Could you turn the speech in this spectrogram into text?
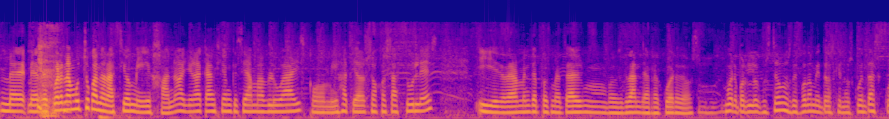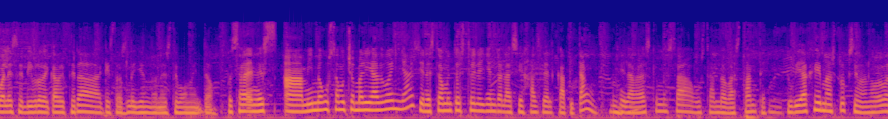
me, recuerda mucho cuando nació mi hija, ¿no? Hay una canción que se llama Blue Eyes, como mi hija tiene los ojos azules, y realmente pues me trae pues, grandes recuerdos. Bueno, pues lo escuchamos de fondo mientras que nos cuentas cuál es el libro de cabecera que estás leyendo en este momento. Pues a, mí me gusta mucho María Dueñas y en este momento estoy leyendo Las hijas del capitán y la verdad es que me está gustando bastante. Tu viaje más próximo, no,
